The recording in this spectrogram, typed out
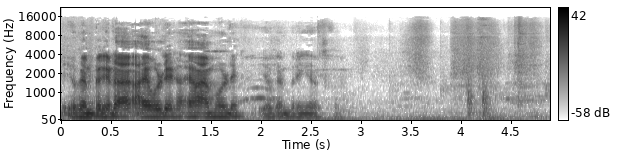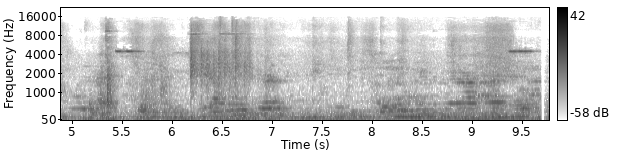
You can pick it. I, I hold it. I, I'm holding. You can bring it. Thank you.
